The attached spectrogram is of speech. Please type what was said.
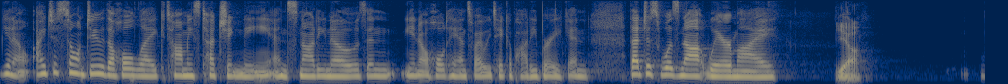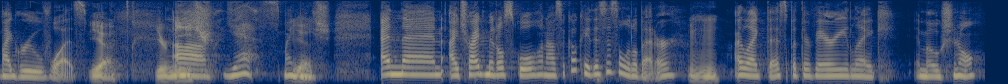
You know, I just don't do the whole like Tommy's touching me and snotty nose and, you know, hold hands while we take a potty break. And that just was not where my, Yeah. My groove was. Yeah. Your niche. Um, yes, my Yes. niche. And then I tried middle school and I was like, okay, this is a little better. I like this, but they're very like emotional.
